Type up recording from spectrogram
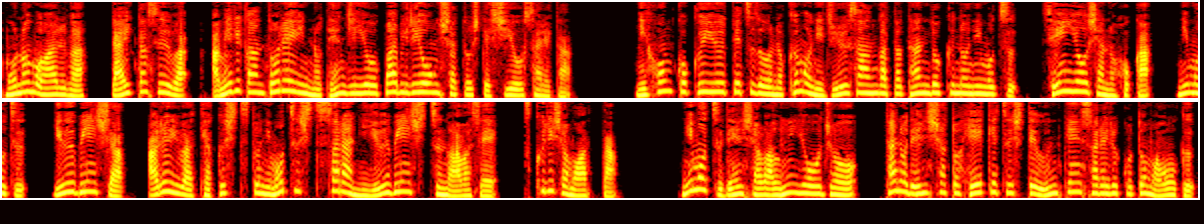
ものもあるが、大多数はアメリカントレインの展示用パビリオン車として使用された。日本国有鉄道の雲に13型単独の荷物、専用車のほか、荷物、郵便車、あるいは客室と荷物室さらに郵便室の合わせ、作り車もあった。荷物電車は運用上、他の電車と並結して運転されることも多く、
